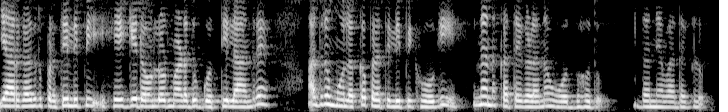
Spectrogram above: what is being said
ಯಾರಿಗಾದ್ರೂ ಪ್ರತಿಲಿಪಿ ಹೇಗೆ ಡೌನ್ಲೋಡ್ ಮಾಡೋದು ಗೊತ್ತಿಲ್ಲ ಅಂದರೆ ಅದರ ಮೂಲಕ ಪ್ರತಿಲಿಪಿಗೆ ಹೋಗಿ ನನ್ನ ಕಥೆಗಳನ್ನು ಓದಬಹುದು. ಧನ್ಯವಾದಗಳು.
